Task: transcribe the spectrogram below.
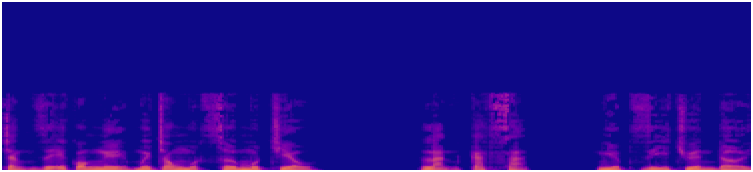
chẳng dễ có nghề mới trong một sớm một chiều. Lặn cát sạn, nghiệp dĩ truyền đời,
